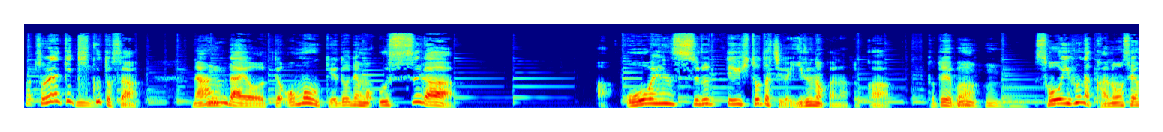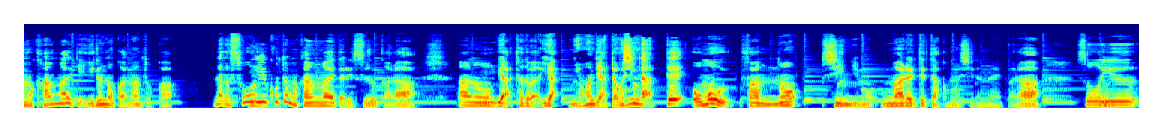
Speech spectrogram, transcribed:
まあそれだけ聞くとさ、なんだよって思うけど、でもうっすら、あ応援するっていう人たちがいるのかなとか、例えば、うんうん。そういうふうな可能性も考えているのかなとか、なんかそういうことも考えたりするから、あの、うん。いや、例えば、いや、日本でやってほしいんだって思うファンのシーンにも生まれてたかもしれないから、そういう、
